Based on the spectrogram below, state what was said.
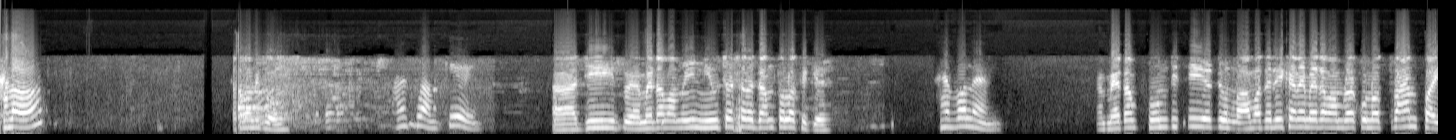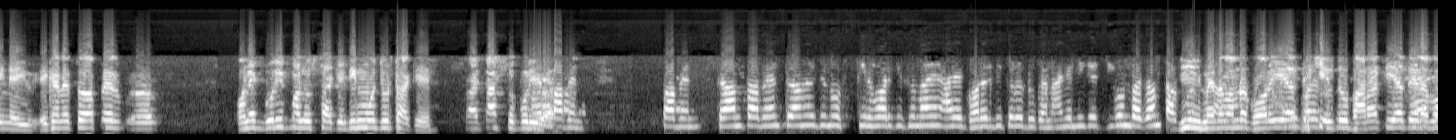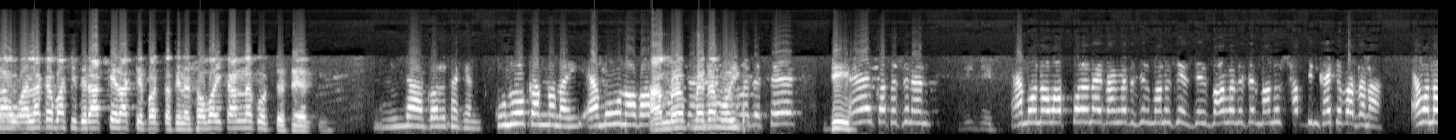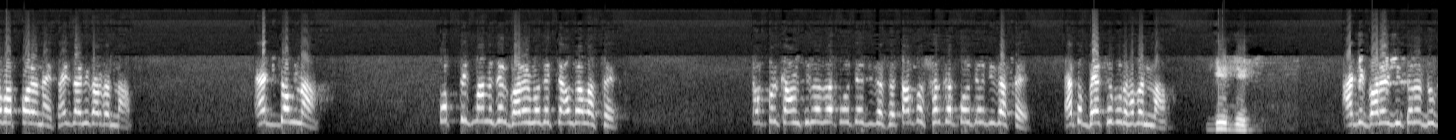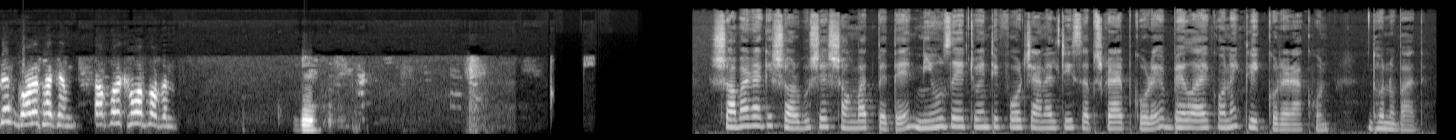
Hello. আসসালামাইকুম আসলাম কে? জি ম্যাডাম আমি নিউ চাষারা জামতলা থেকে। হ্যাঁ বলেন। ম্যাডাম ফোন দিচ্ছি এর জন্য। আমাদের এখানে ম্যাডাম আমরা কোনো ত্রাণ পাই নাই। এখানে তো আপনার অনেক গরিব মানুষ থাকে দিনমজুর থাকে প্রায় চারশো পরিবার। হ্যাঁ, পাবেন ত্রাণ পাবেন ত্রাণের জন্য স্থির হওয়ার কিছু নাই আগে ঘরের ভিতরে ঢুকান আগে নিজের জীবন বাঁচান জি ম্যাডাম আমরা ঘরেই আছি কিন্তু ভাড়াটিয়াদের হ্যাঁ, এবং এলাকাবাসীদের আটকে রাখতে পারতেছি না সবাই কান্না করতেছে আর কি। না ঘরে থাকেন কোনো কান্না নাই এমন অভাব আমরা ম্যাডাম ওই- জি। কথা শুনেন এমন অভাব পড়ে নাই বাংলাদেশের মানুষের যে বাংলাদেশের মানুষ সাত দিন খাইতে পারবে না এমন অভাব পড়ে নাই ফাইজলামি করবেন না। একদম না। প্রত্যেক মানুষের ঘরের মধ্যে চাল ডাল আছে তারপর কাউন্সিলররা পৌঁছে দিতেছে তারপর সরকার পৌঁছে দিতেছে। এত বেসবুর হবেন না। জি জি। আগে ঘরের ভিতরে ঢুকেন ঘরে থাকেন তারপরে খাবার পাবেন। জি। সবার আগে সর্বশেষ সংবাদ পেতে নিউজ এ টোয়েন্টি ফোর চ্যানেলটি সাবস্ক্রাইব করে বেল আইকনে ক্লিক করে রাখুন। ধন্যবাদ।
